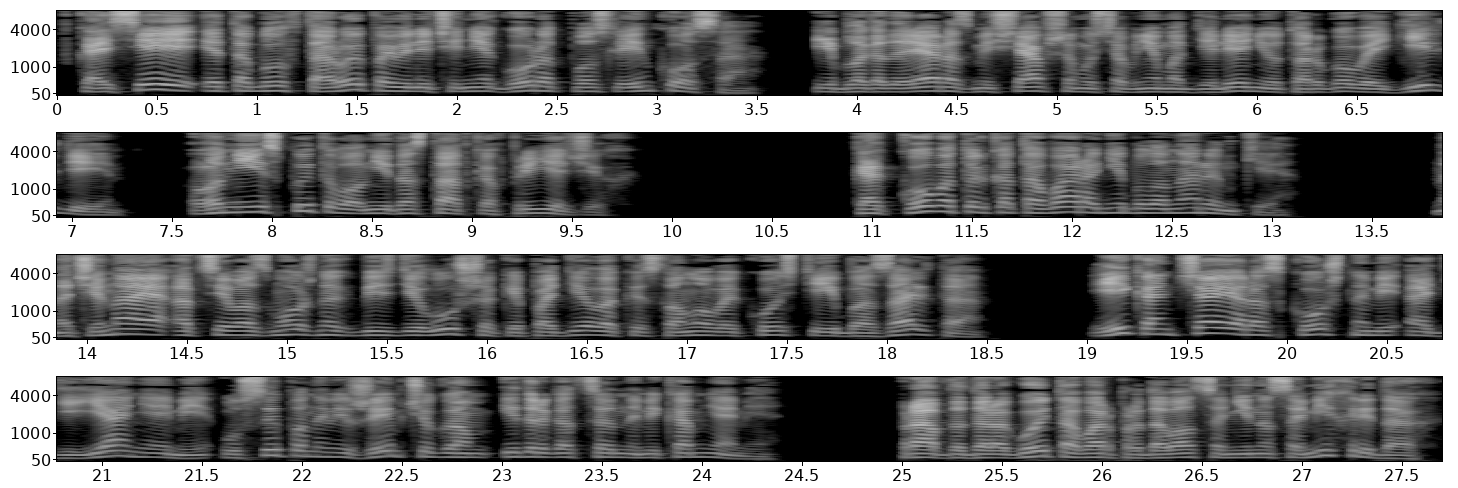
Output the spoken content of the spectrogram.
В Кайсее это был второй по величине город после Инкоса, и благодаря размещавшемуся в нем отделению торговой гильдии он не испытывал недостатков приезжих. Какого только товара не было на рынке, начиная от всевозможных безделушек и поделок из слоновой кости и базальта, и кончая роскошными одеяниями, усыпанными жемчугом и драгоценными камнями. Правда, дорогой товар продавался не на самих рядах,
